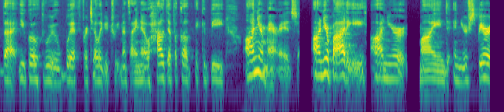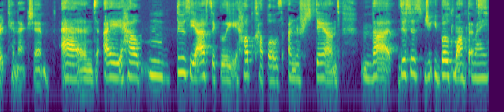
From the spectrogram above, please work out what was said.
that you go through with fertility treatments. I know how difficult it could be on your marriage, on your body, on your mind and your spirit connection. And I help enthusiastically help couples understand that this is you, you both want this. Right.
